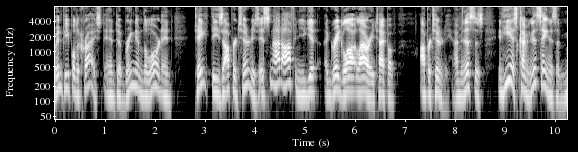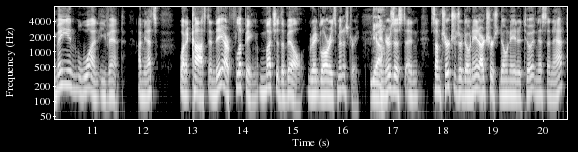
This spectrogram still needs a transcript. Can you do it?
win people to Christ and to bring them the Lord. And take these opportunities. It's not often you get a Greg Laurie type of opportunity. I mean, this is, and he is coming. This thing is a million one event. I mean, that's what it cost, and they are flipping much of the bill. Greg Laurie's ministry, Yeah. and there's just and some churches are donated. Our church donated to it, and this and that,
